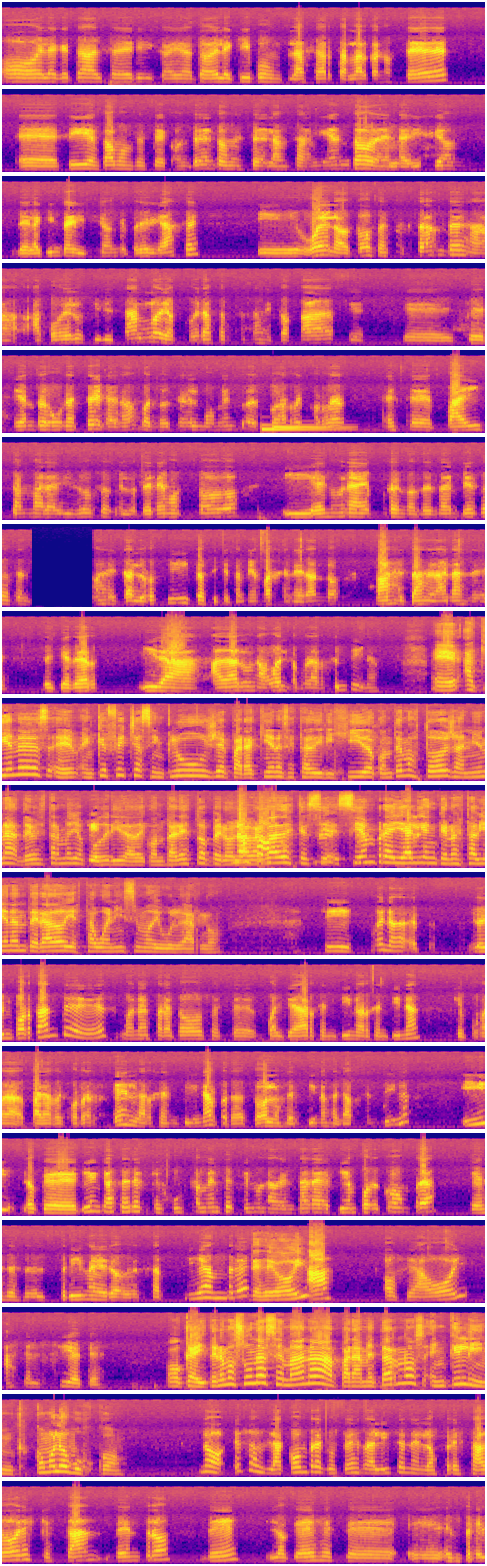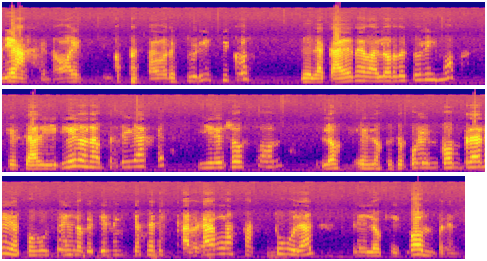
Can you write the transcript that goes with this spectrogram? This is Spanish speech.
Hola, ¿qué tal Federica y a todo el equipo? Un placer charlar con ustedes. Eh, sí, estamos este, contentos de este lanzamiento de la edición, de la quinta edición de Previaje. Y bueno, todos expectantes a, poder utilizarlo y a poder hacer esas estocadas que, que, siempre uno espera, ¿no? Cuando sea el momento de poder recorrer este país tan maravilloso que lo tenemos todo y en una época en donde ya empieza a sentir más de calorcito, así que también va generando más esas ganas de, querer ir a, dar una vuelta por Argentina. Eh, ¿A quiénes, eh, en qué fecha se incluye, para quiénes está dirigido? Contemos todo, Janina, debe estar medio podrida de contar esto, pero la verdad es que siempre hay alguien que no está bien enterado y está buenísimo divulgarlo. Sí, bueno, eh, lo importante es, bueno, es para todos, este, cualquier argentino argentina, que pueda, para recorrer en la Argentina, para todos los destinos de la Argentina, y lo que tienen que hacer es que justamente tiene una ventana de tiempo de compra que es desde el primero de septiembre. ¿Desde hoy? A, o sea, hoy hasta el 7. Ok, tenemos una semana para meternos en qué link, ¿cómo lo busco? No, eso es la compra que ustedes realicen en los prestadores que están dentro de lo que es este eh, en previaje, ¿no? Hay cinco prestadores turísticos de la cadena de valor de turismo que se adhirieron a previaje y ellos son los en los que se pueden comprar y después ustedes lo que tienen que hacer es cargar la factura de lo que compren.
